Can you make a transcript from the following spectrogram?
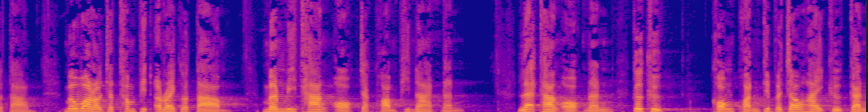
ก็ตาม ไม่ว่าเราจะทำผิดอะไรก็ตาม มันมีทางออกจากความพินาศนั้น และทางออกนั้นก็คือของขวัญที่พระเจ้าให้คือการ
